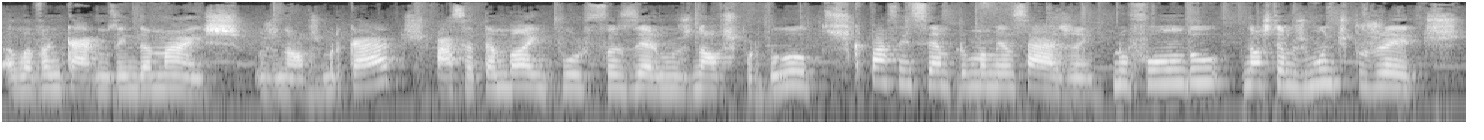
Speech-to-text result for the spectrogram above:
alavancarmos ainda mais os novos mercados. Passa também por fazermos novos produtos que passem sempre uma mensagem. No fundo, nós temos muitos projetos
